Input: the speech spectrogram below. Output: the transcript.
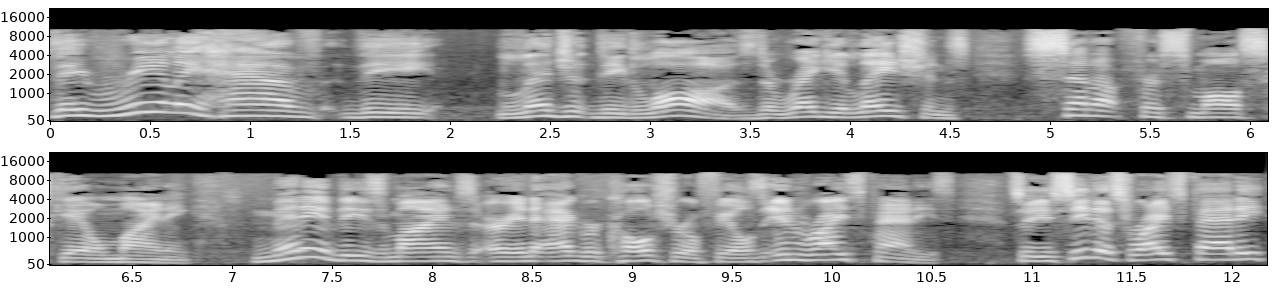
They really have the leg- the laws, the regulations set up for small scale mining. Many of these mines are in agricultural fields, in rice paddies. So you see this rice paddy,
